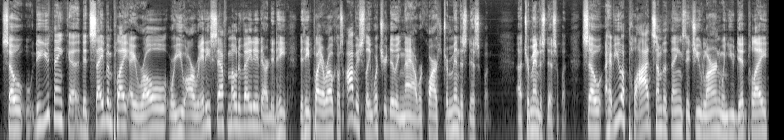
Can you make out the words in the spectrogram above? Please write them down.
So, do you think uh, did Saban play a role? Were you already self motivated, or did he did he play a role? Because obviously, what you're doing now requires tremendous discipline, uh, tremendous discipline. So, have you applied some of the things that you learned when you did play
